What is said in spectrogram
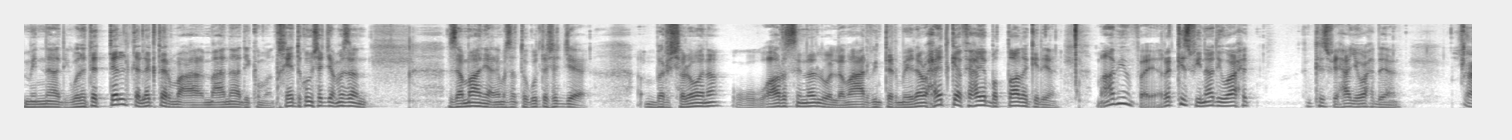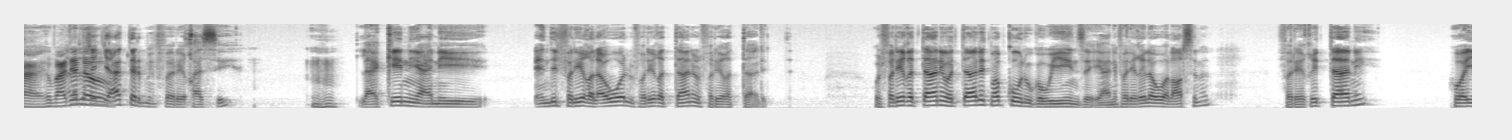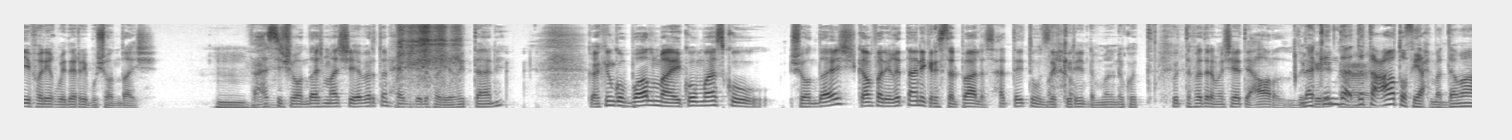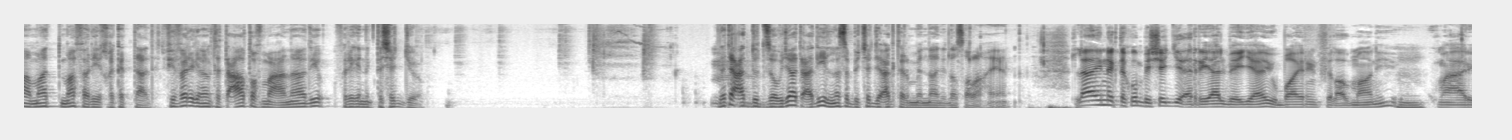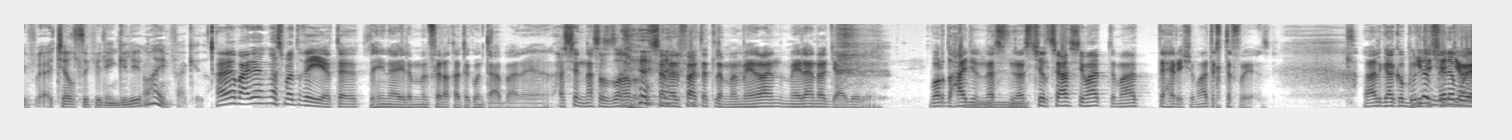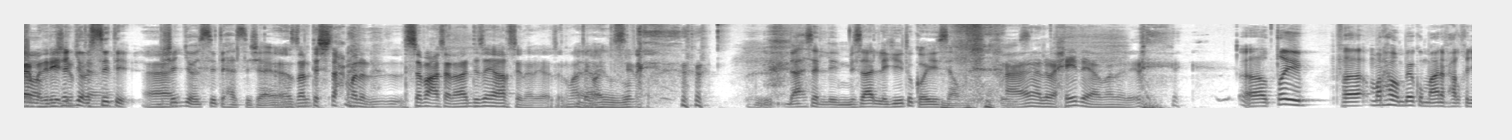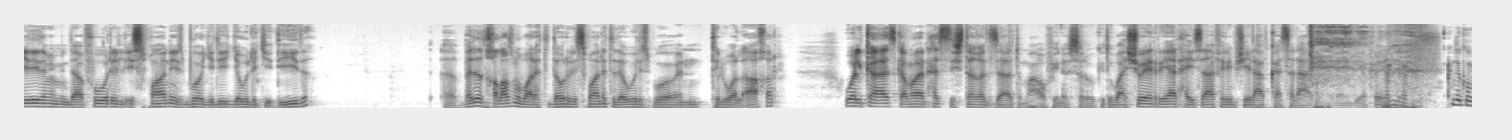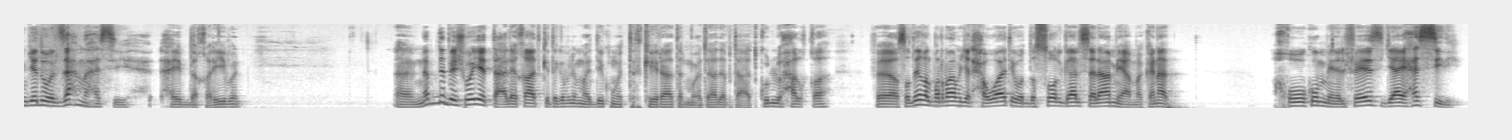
من نادي ولا تتلتل أكثر مع مع نادي كمان تخيل تكون تشجع مثلا زمان يعني مثلا تقول تشجع برشلونة وأرسنال ولا ما أعرف إنتر ميلان وحاجات كده في حاجة بطالة كده يعني ما بينفع يعني. ركز في نادي واحد ركز في حاجة واحدة يعني آه. وبعدين لو بشجع أكثر من فريق هسي. لكن يعني عندي الفريق الأول والفريق الثاني والفريق الثالث. والفريق الثاني والثالث ما بكونوا قويين زي يعني فريقي الأول أرسنال فريقي الثاني هو أي فريق بيدربه شون دايش. فحسي شون دايش ماشي إيفرتون حيبقى ده فريقي الثاني. لكن قبال ما يكون ماسكه شون دايش كان فريقي الثاني كريستال بالاس. حتى أنتم متذكرين لما أنا كنت كنت فتره مشيت أعارض متذكرين؟ لكن ده, ده آه. تعاطف يا أحمد. ده ما ما ما فريقك الثالث. في فرق إنك تتعاطف مع نادي وفريق إنك تشجعه. ده تعدد زوجات عديل الناس بتشجع أكثر من نادي ده صراحة يعني. لا إنك تكون بتشجع الريال بيجاي وبايرن في الألماني وما عارف تشيلسي في الإنجليزي ما ينفع كده. آه بعدين الناس ما تغيرت هنا لما الفرقه تكون تعبانة. يعني حس الناس الظهر السنة اللي فاتت لما ميلان ميلان رجع دي برضه حاجة الناس ناس تشيلسي ما ما تهرشوا ما تختفوا يا زلمة. القاكم بقيت تشجعوا ريال يا مدريد بيشجعوا وبتاع. السيتي آه. بيشجعوا السيتي حسي شايف ظل تستحمل السبع سنوات دي زي أرسنال يا زلمة ما أيوه تقعد. ده أحسن المثال اللي لقيته كويس يا. آه، الوحيده يا مان آه طيب فمرحبا بكم. معنا في حلقة جديدة من من دافور الإسباني أسبوع جديد جولة جديدة. آه بدأت خلاص مباراة الدوري الإسباني تدور أسبوع تلو الآخر. والكاس كمان حس يشتغل ذاته معه في نفس الوقت. وبعد شوية الريال حيسافر يمشي يلعب كأس العالم عندكم جدول زحمة حسي حيبدأ قريبا. نبدأ بشوية تعليقات كده قبل ما أديكم التذكيرات المعتادة بتاعت كل حلقة. فصديق البرنامج الحواتي ود الصول قال سلام يا مكانات أخوكم من الفيس جاي حسدي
